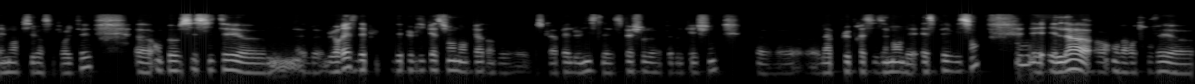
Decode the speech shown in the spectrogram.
framework cybersécurité, euh, on peut aussi citer euh, le, reste des, des, publications dans le cadre de ce qu'appelle le NIST, les Special Publications, là plus précisément les SP800. Mhm. Et, et, là, on va retrouver euh,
